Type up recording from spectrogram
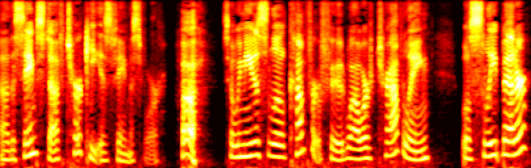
uh, the same stuff turkey is famous for. Huh. So we need us a little comfort food while we're traveling. We'll sleep better,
